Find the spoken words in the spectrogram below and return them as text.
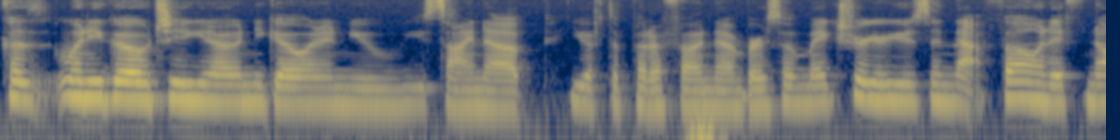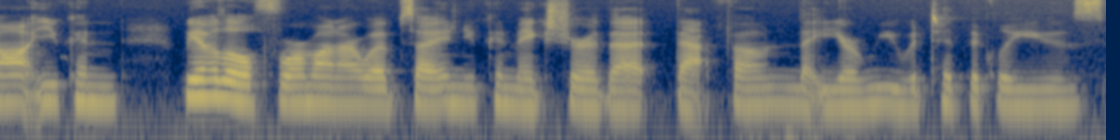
Because when you go to you know and you go in and you you sign up, you have to put a phone number. So make sure you're using that phone. If not, you can. We have a little form on our website, and you can make sure that that phone that you you would typically use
